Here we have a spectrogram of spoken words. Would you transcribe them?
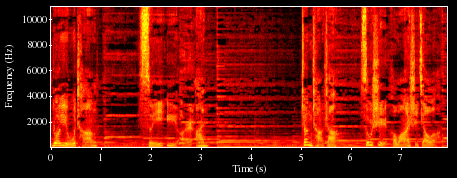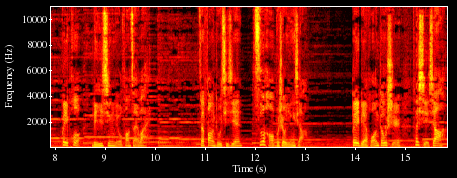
若遇无常。”随遇而安。正场上，苏轼和王安石交恶，被迫离京流放在外。在放逐期间，丝毫不受影响。被贬黄州时，他写下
